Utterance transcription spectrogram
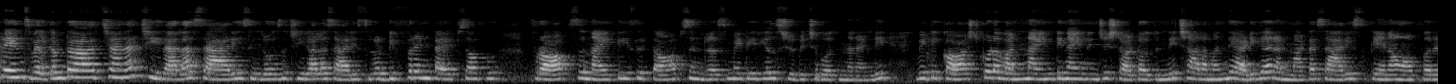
Friends welcome to our channel Chirala saris ఈరోజు చీరాల శారీస్లో different types of frocks nighties tops and dress materials చూపించబోతున్నానండి. వీటి కాస్ట్ కూడా వన్ నైంటీ నైన్ నుంచి స్టార్ట్ అవుతుంది. చాలా మంది అడిగారనమాట శారీస్కేనా ఆఫర్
